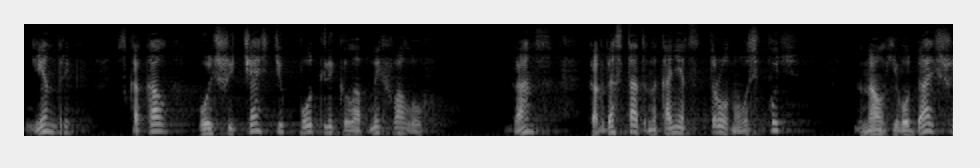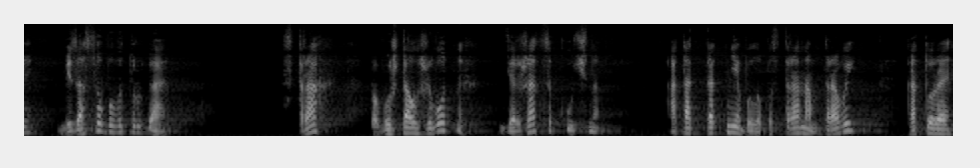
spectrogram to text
Гендрик скакал большей частью подле головных валов. Ганс, когда стадо наконец тронулось в путь, гнал его дальше без особого труда. Страх побуждал животных держаться кучно, а так как не было по сторонам травы, которая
